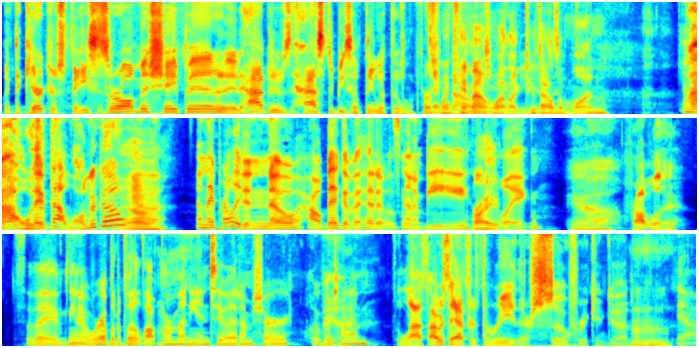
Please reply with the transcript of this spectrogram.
Like the characters' faces are all misshapen, and it had to has to be something with the First one came out technology in what, like 2001? Wow, was they- it that long ago? Yeah. Yeah. And they probably didn't know how big of a hit it was going to be. Right. Like, Yeah, probably. So they, you know, were able to put a lot more money into it, I'm sure, over Oh, man. time. The last, I would say after three, they're so freaking good. hmm Yeah.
